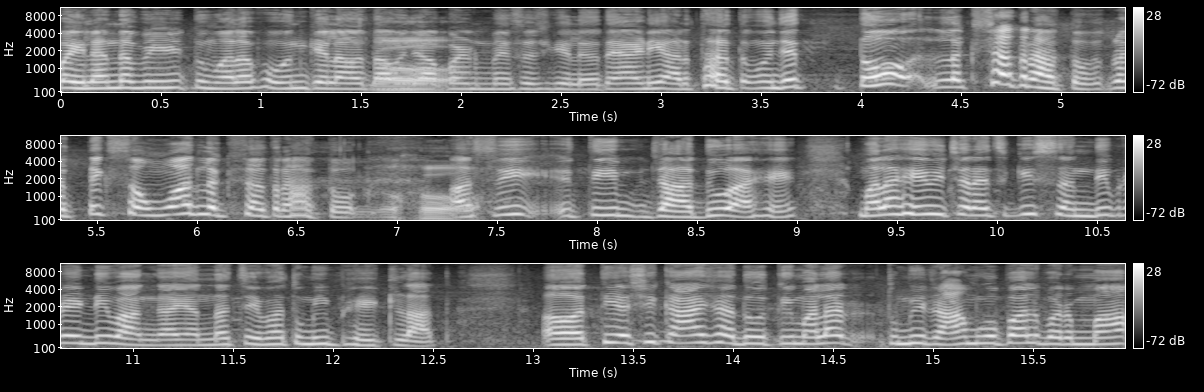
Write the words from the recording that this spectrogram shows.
पहिल्यांदा मी तुम्हाला फोन केला होता म्हणजे हो. आपण मेसेज केले होते आणि अर्थात म्हणजे तो लक्षात राहतो प्रत्येक संवाद लक्षात राहतो हो. अशी ती जादू आहे मला हे विचारायचं की संदीप रेड्डी वांगा यांना जेव्हा तुम्ही भेटलात ती अशी काय जादू होती मला तुम्ही रामगोपाल वर्मा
